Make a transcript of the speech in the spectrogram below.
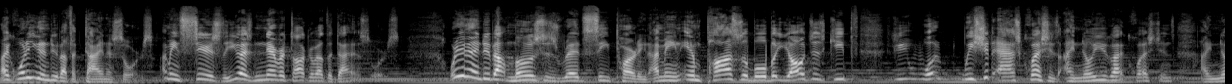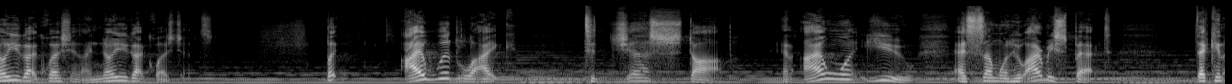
Like, what are you going to do about the dinosaurs? I mean, seriously, you guys never talk about the dinosaurs. What are you going to do about Moses' Red Sea parting? I mean, impossible, but y'all just keep. What, we should ask questions. I know you got questions. I know you got questions. I know you got questions. But I would like to just stop. And I want you, as someone who I respect, that can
